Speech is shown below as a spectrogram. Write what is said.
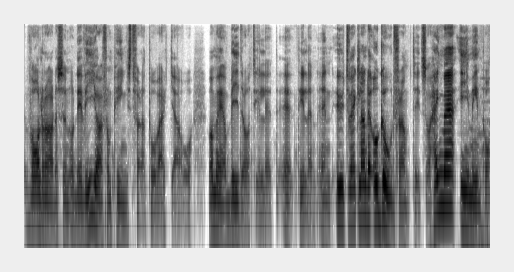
valrörelsen och det vi gör från pingst för att påverka och vara med och bidra till, ett, eh, till en, en utvecklande och god framtid. Så häng med i min podd.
